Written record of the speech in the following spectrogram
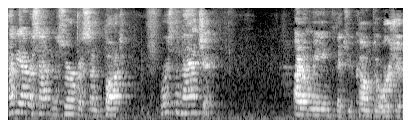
Have you ever sat in the service and thought, where's the magic? I don't mean that you come to worship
